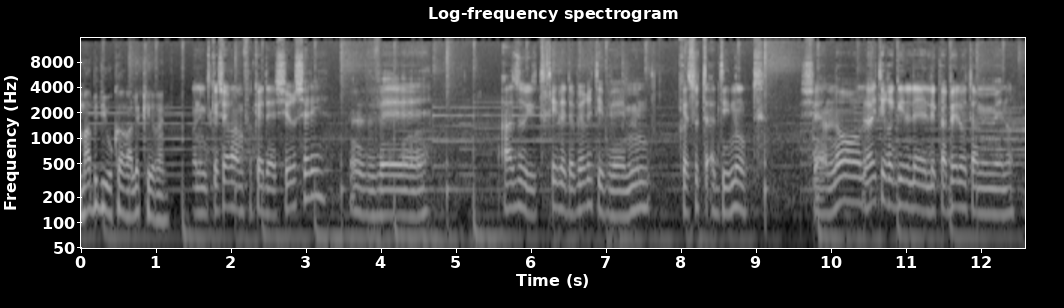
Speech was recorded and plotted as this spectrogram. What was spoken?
מה בדיוק קרה לקרן. אני מתקשר למפקד הישיר שלי, ואז הוא התחיל לדבר איתי במין כזאת עדינות, שאני לא, לא הייתי רגיל לקבל אותה ממנו.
